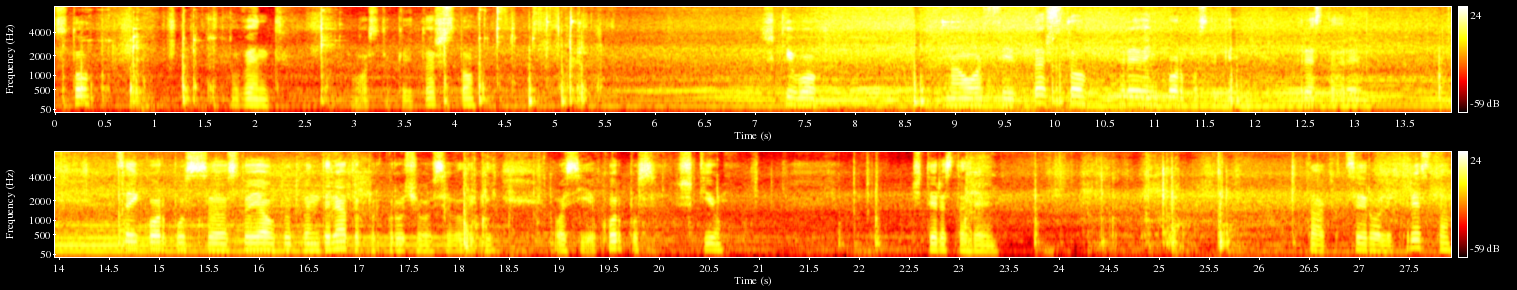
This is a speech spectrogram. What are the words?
100. Винт ось такий теж 100. Шківок на осі теж 100 гривень, корпус такий 300 гривень. Цей корпус е, стояв тут вентилятор, прикручувався великий. Ось є корпус, шків 400 гривень. Так, цей ролик 300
